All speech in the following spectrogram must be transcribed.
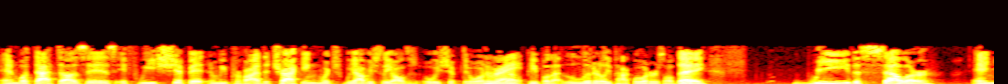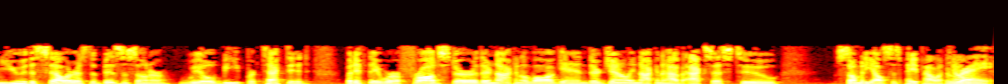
And what that does is, if we ship it and we provide the tracking, which we obviously always always ship the order, we Right. got people that literally pack orders all day. We, the seller, and you, the seller, as the business owner, will be protected. But if they were a fraudster, they're not going to log in. They're generally not going to have access to somebody else's PayPal account. Right.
